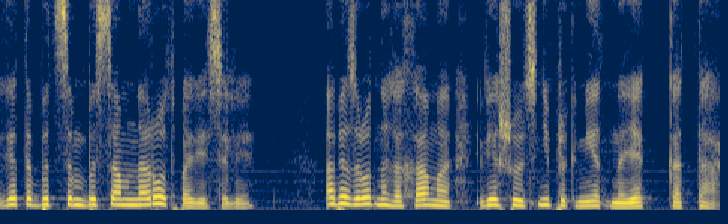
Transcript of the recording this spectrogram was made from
Гэта быццам бы сам народ павесілі. А бязроднага хама вешаюць непрыкметна як ката.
